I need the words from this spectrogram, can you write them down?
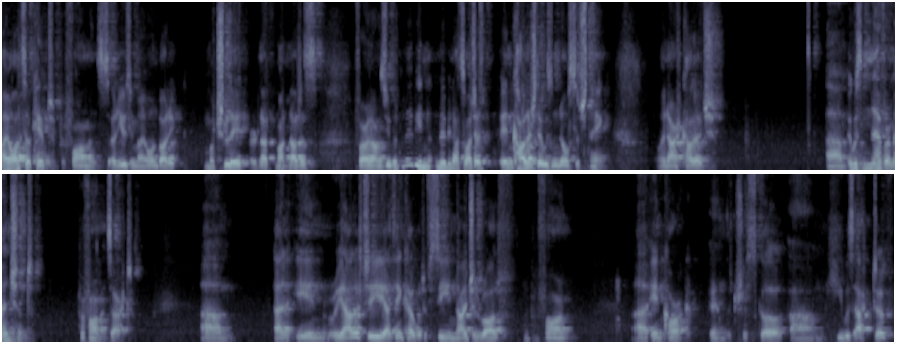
I also came to performance and using my own body much later, not not as far along as you, but maybe maybe not so much. As in college, there was no such thing. In art college, um, it was never mentioned, performance art. Um, and in reality, I think I would have seen Nigel Rolfe perform uh, in Cork in the Triskel. Um, he was active,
